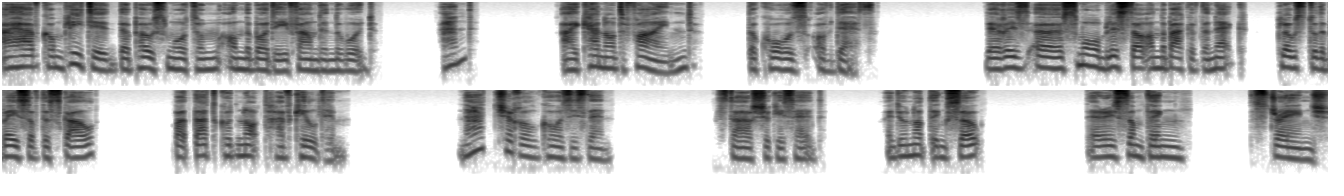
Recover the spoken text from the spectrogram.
I have completed the post-mortem on the body found in the wood. And? I cannot find the cause of death. There is a small blister on the back of the neck, close to the base of the skull, but that could not have killed him. Natural causes, then? Stael shook his head. I do not think so. There is something strange.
